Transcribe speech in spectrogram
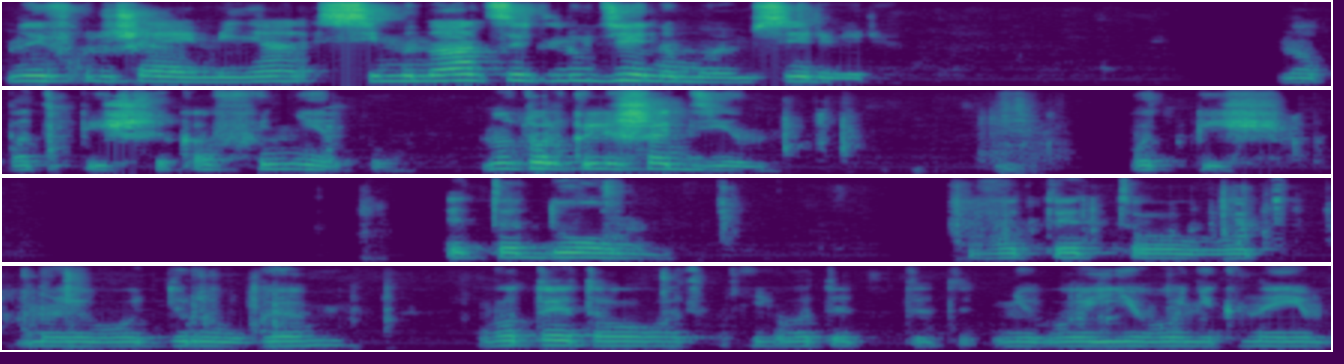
Ну и включая меня, 17 людей на моем сервере. Но подписчиков нету. Ну, только лишь один подписчик. Это дом вот этого вот моего друга. Вот этого вот, вот этот, его, его никнейм.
